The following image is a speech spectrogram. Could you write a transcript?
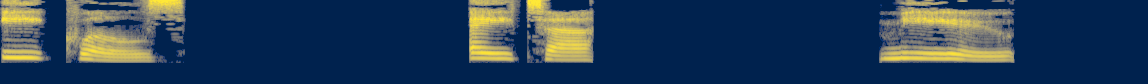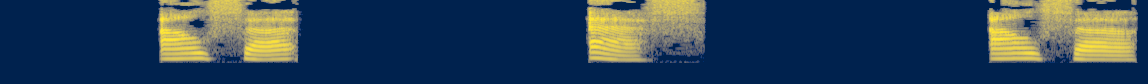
equals eta mu alpha f alpha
